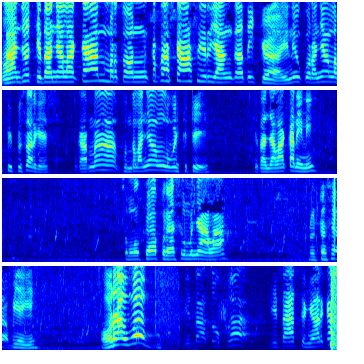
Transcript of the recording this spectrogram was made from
Lanjut kita nyalakan mercon kertas kasir yang ketiga. Ini ukurannya lebih besar guys, karena buntelannya lebih gede. Kita nyalakan ini. Semoga berhasil menyala. Bledosnya piye iki? Ora umum. Kita coba, kita dengarkan. Oh.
